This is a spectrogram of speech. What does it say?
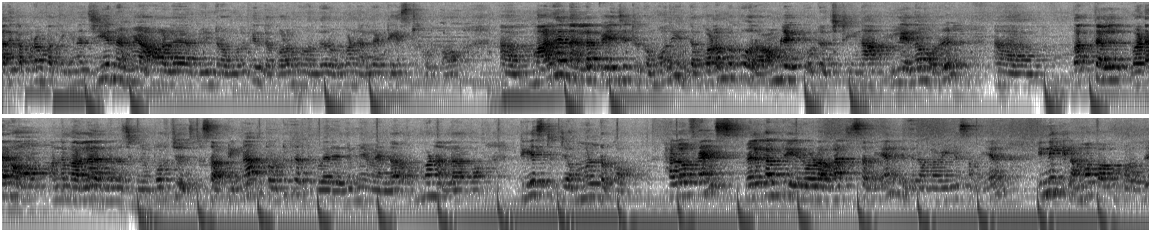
அதுக்கப்புறம் பார்த்தீங்கன்னா ஜீரணமே ஆகலை அப்படின்றவங்களுக்கு இந்த குழம்பு வந்து ரொம்ப நல்ல டேஸ்ட் கொடுக்கும். மழை நல்லா பேஞ்சிட்டு இருக்கும் போது இந்த குழம்புக்கு ஒரு ஆம்லேட் போட்டு வச்சிட்டிங்கன்னா இல்லைன்னா ஒரு வத்தல் வடகம் அந்த மாதிரிலாம் இருந்து வச்சுக்கோங்க பொறிச்சு வச்சுட்டு சாப்பிட்டிங்கன்னா தொட்டுக்கிறதுக்கு வேறு எதுவுமே வேண்டாம். ரொம்ப நல்லாயிருக்கும் டேஸ்ட் ஜம்முன்னு இருக்கும். ஹலோ ஃப்ரெண்ட்ஸ் வெல்கம் டு ஈரோட அம்மாச்சி சமையல் இது சமையல் இன்னைக்கு நம்ம பார்க்க போகிறது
